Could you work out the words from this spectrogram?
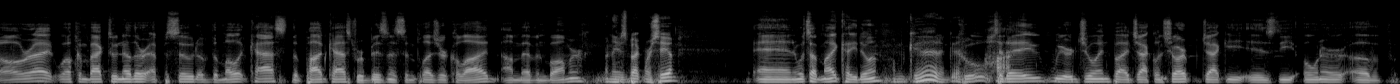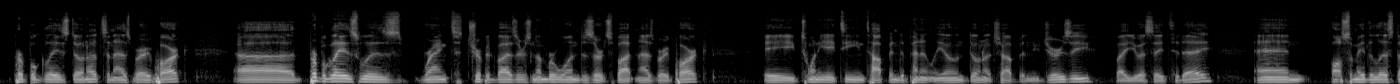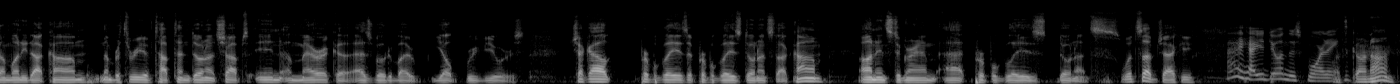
All right, welcome back to another episode of the MulletCast, the podcast where business and pleasure collide. I'm Evan Balmer, My name is Mike Marcia. and what's up, Mike? How you doing? I'm good. I'm good. Cool. Hot. Today we are joined by Jacqueline Sharpe. Jacki is the owner of Purple Glaze Donuts in Asbury Park. Uh, Purple Glaze was ranked TripAdvisor's number one dessert spot in Asbury Park, a 2018 top independently owned donut shop in New Jersey by USA Today, and also made the list on Money.com, number three of top 10 donut shops in America as voted by Yelp reviewers. Check out Purple Glaze at purpleglazedonuts.com on Instagram at Purple Glaze Donuts. What's up, Jacki? Hey, how you doing this morning? What's going on?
